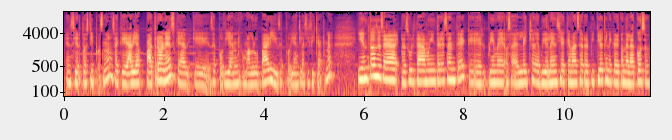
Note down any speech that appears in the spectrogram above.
en ciertos tipos, ¿no? O sea, que había patrones que, que se podían como agrupar y se podían clasificar, ¿no? Y entonces era, resulta muy interesante que el primer, o sea, el hecho de violencia que más se repitió tiene que ver con el acoso,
